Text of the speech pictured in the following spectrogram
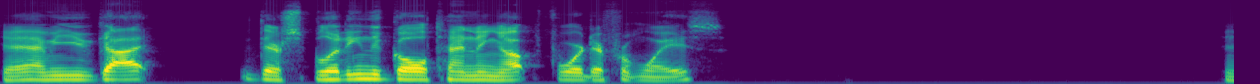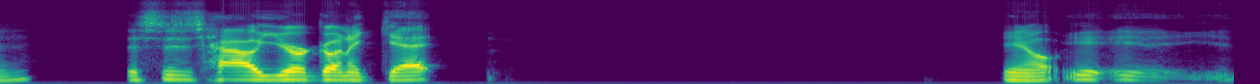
Yeah, I mean you've got they're splitting the goaltending up four different ways. Okay. This is how you're going to get, you know, y- y-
